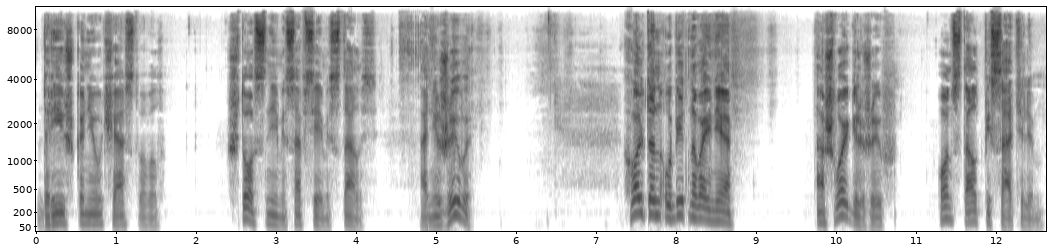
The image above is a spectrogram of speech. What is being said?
Дришка не участвовал. Что с ними со всеми сталось? Они живы? Хольтон убит на войне, а Швойгель жив. Он стал писателем.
